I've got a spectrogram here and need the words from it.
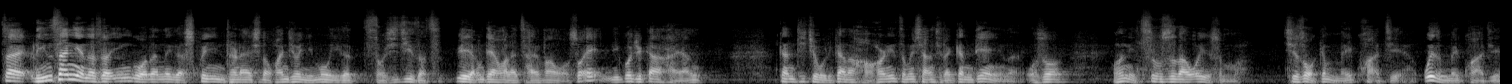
在零三年的时候，英国的那个 Screen International 环球影幕一个首席记者岳阳电话来采访我说：“哎，你过去干海洋。”干地球物理干得好好，你怎么想起来干电影呢？我说，我说你知不知道为什么？其实我根本没跨界。为什么没跨界？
